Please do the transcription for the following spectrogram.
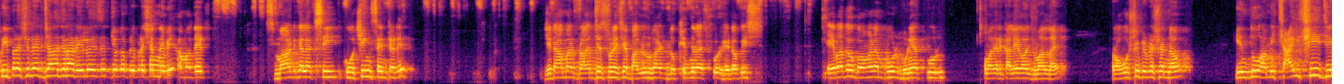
প্রিপারেশনের যারা যারা রেলওয়েজ এর জন্য প্রিপারেশন নেবে, আমাদের স্মার্ট গ্যালাক্সি কোচিং সেন্টারে যেটা আমার ব্রাঞ্চেস রয়েছে, বালুরঘাট, দক্ষিণ দিনাজপুর হেড অফিস এবারেও গঙ্গারামপুর, বুনিয়াদপুর, তোমাদের কালিয়াগঞ্জ, মালদায়। অবশ্যই প্রিপারেশন নাও। কিন্তু আমি চাইছি যে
